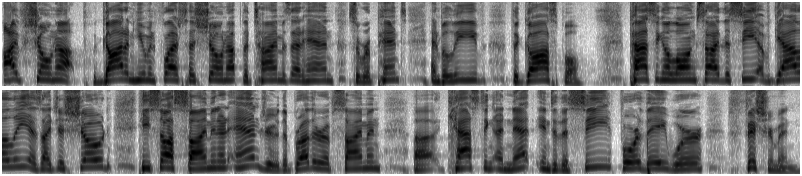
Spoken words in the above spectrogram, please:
I've shown up. God in human flesh has shown up. The time is at hand. So repent and believe the gospel. Passing alongside the Sea of Galilee, as I just showed, he saw Simon and Andrew, the brother of Simon, uh, casting a net into the sea, for they were fishermen.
